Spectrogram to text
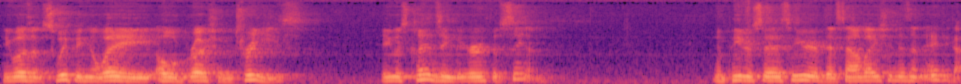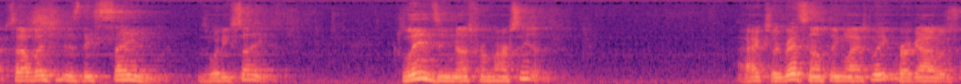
He wasn't sweeping away old brush and trees. He was cleansing the earth of sin. And Peter says here that salvation is an antitype. Salvation is the same, is what he's saying. Cleansing us from our sin. I actually read something last week where a guy was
